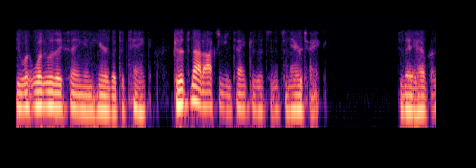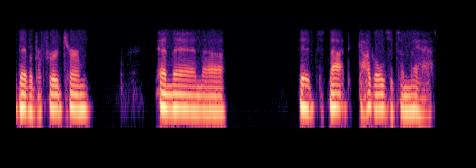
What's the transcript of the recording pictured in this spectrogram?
see what what were they saying in here that's a tank because it's not oxygen tank because it's it's an air tank. Do they have they have a preferred term? And then uh, it's not goggles, it's a mask.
